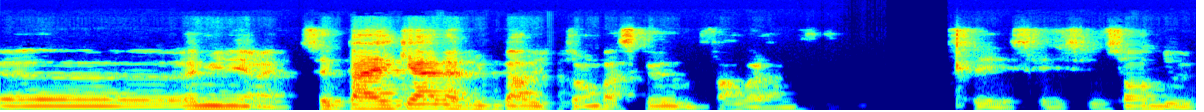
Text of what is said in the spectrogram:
euh, rémunéré. C'est pas le cas la plupart du temps parce que, enfin voilà, c'est une sorte de.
